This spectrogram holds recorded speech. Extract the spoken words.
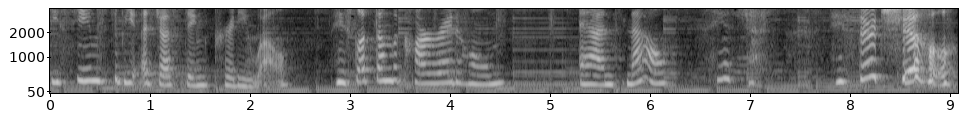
he seems to be adjusting pretty well. He slept on the car ride home, and now he's just, he's so chill.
